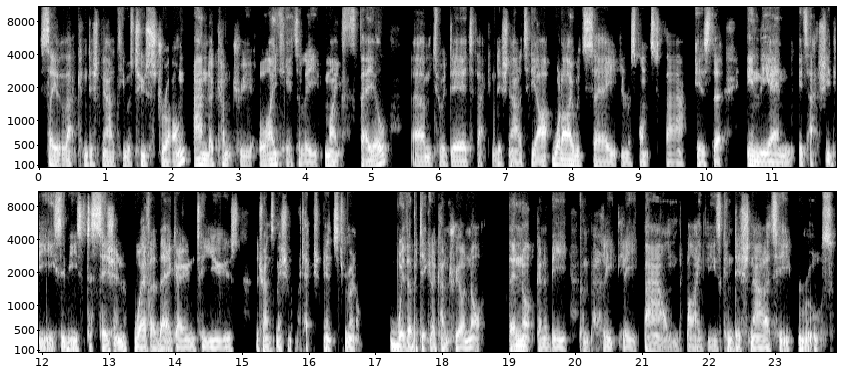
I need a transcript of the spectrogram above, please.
say that that conditionality was too strong, and a country like Italy might fail um, to adhere to that conditionality. Uh, what I would say in response to that is that in the end, it's actually the ECB's decision whether they're going to use the transmission protection instrument with a particular country or not. They're not going to be completely bound by these conditionality rules.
